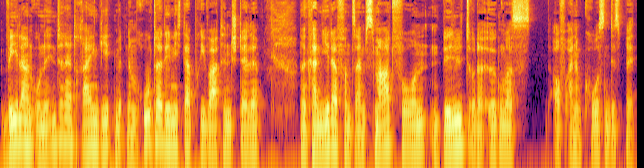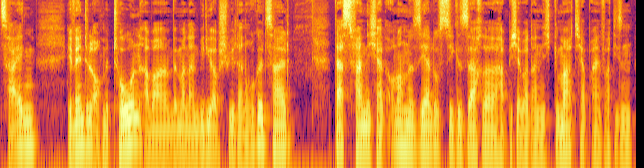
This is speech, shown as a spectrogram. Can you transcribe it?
WLAN ohne Internet reingeht mit einem Router, den ich da privat hinstelle. Und dann kann jeder von seinem Smartphone ein Bild oder irgendwas auf einem großen Display zeigen. Eventuell auch mit Ton, aber wenn man dann Video abspielt, dann ruckelt es halt. Das fand ich halt auch noch eine sehr lustige Sache, habe ich aber dann nicht gemacht. Ich habe einfach diesen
